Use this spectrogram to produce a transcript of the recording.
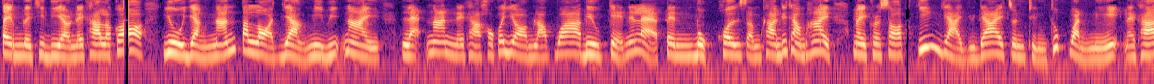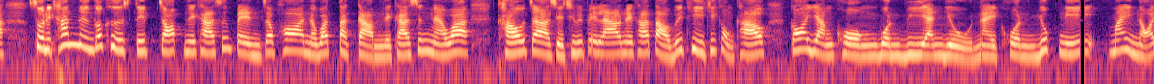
เต็มเลยทีเดียวนะคะ แล้วก็อยู่อย่างนั้นตลอดอย่างมีวินัย และนั่นนะคะเขาก็ยอมรับว่าบิลเกตนี่แหละเป็นบุคคลสำคัญที่ทำให้ Microsoft ยิ่งใหญ่อยู่ได้จนถึงทุกวันนี้นะคะ ส่วนอีกท่านหนึ่งก็คือสตีฟจ็อบส์นะคะซึ่งเป็นเจ้าพ่อนวัตกรรมนะคะ ซึ่งแม้ว่าเขาจะเสียชีวิตไปแล้วนะคะแต่วิธีคิดของเขาก็ยังคงวนเวียนอยู่ในคนยุคนี้ไม่น้อย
